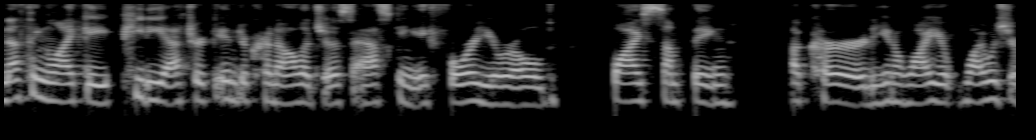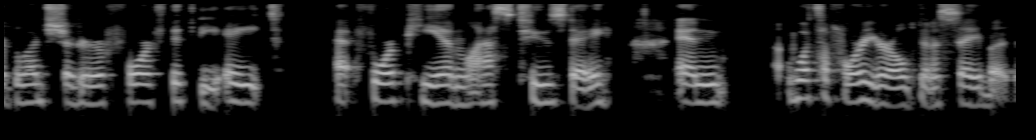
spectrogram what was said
nothing like a pediatric endocrinologist asking a 4-year-old why something occurred, you know, why your why was your blood sugar 458 at 4 p.m. last Tuesday. And what's a four year old going to say but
